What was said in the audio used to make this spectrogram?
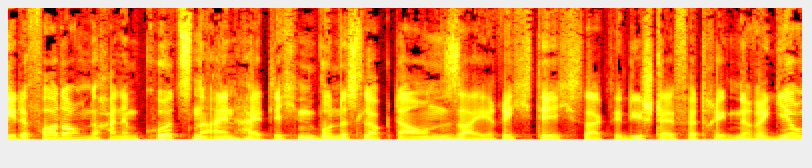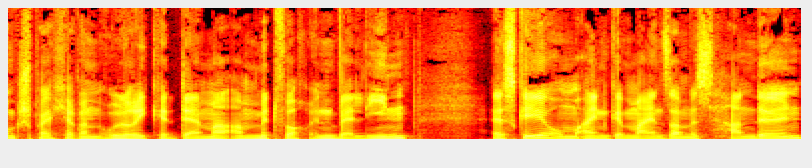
Jede Forderung nach einem kurzen einheitlichen Bundeslockdown sei richtig, sagte die stellvertretende Regierungssprecherin Ulrike Dämmer am Mittwoch in Berlin. Es gehe um ein gemeinsames Handeln.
